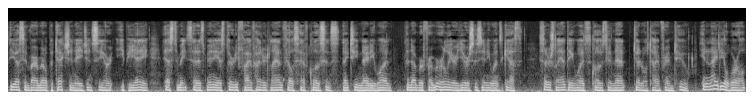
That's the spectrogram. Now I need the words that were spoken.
The U.S. Environmental Protection Agency, or EPA, estimates that as many as 3,500 landfills have closed since 1991. The number from earlier years is anyone's guess. Sutter's Landing was closed in that general time frame too. In an ideal world,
